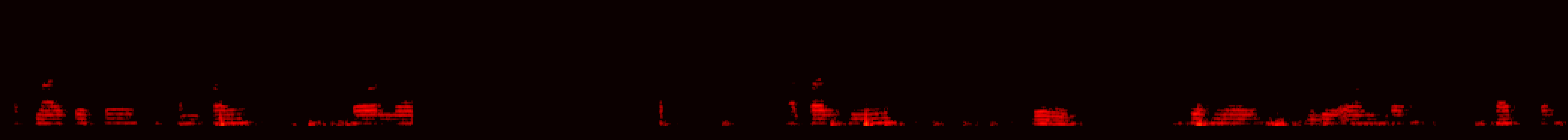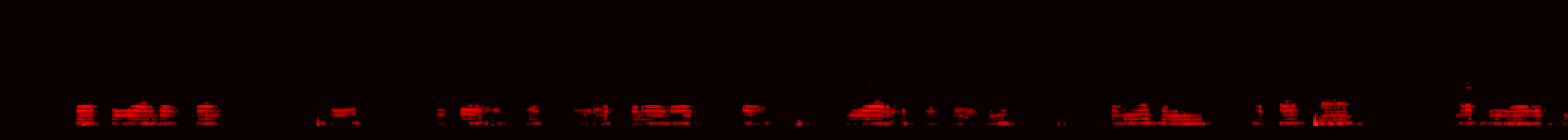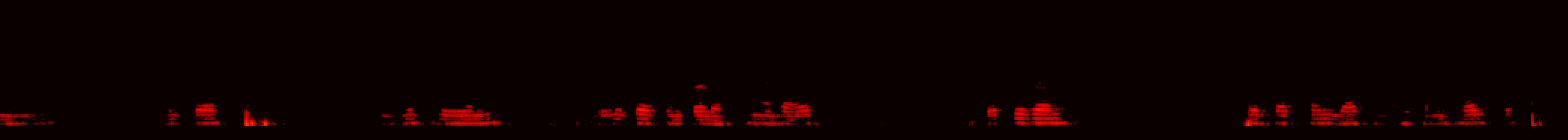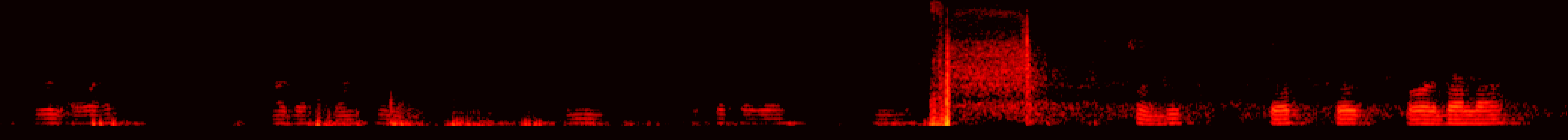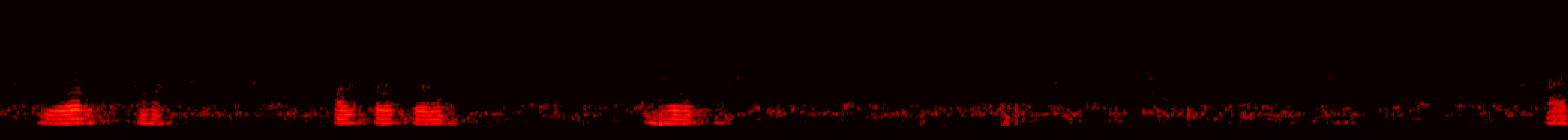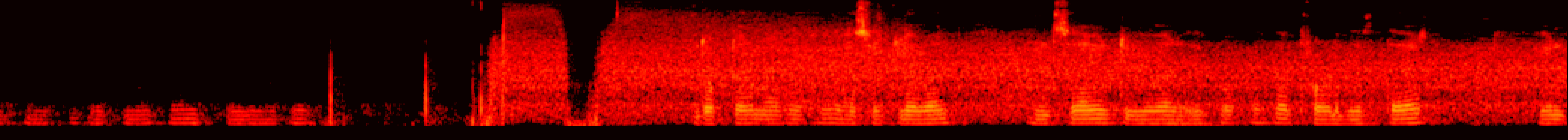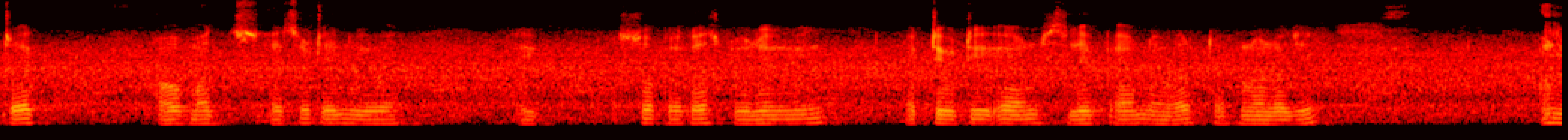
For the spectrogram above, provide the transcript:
a small for more for the unit. This may be on the first step here the first day before especially accelerate the your specific information apart from of your opinion interest this game digital simple about festival person that I can help pull our other from home. In Kosovo, should be set set for the law. Your also should Doctor measures acid level inside your hippocampus through the test. Keep track how much acid in your hippocampus during meal, activity and sleep, and never technology.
